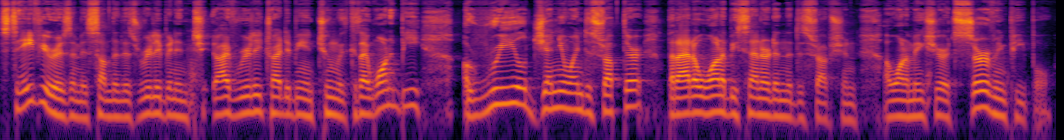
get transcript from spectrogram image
saviorism is something that's really been in tu- I've really tried to be in tune with because I want to be a real genuine disruptor, but I don't want to be centered in the disruption. I want to make sure it's serving people.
